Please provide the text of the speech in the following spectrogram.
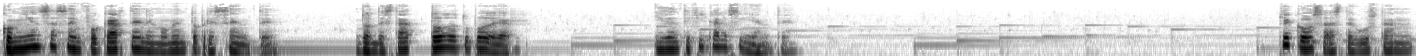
Comienzas a enfocarte en el momento presente, donde está todo tu poder. Identifica lo siguiente. ¿Qué cosas te gustan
